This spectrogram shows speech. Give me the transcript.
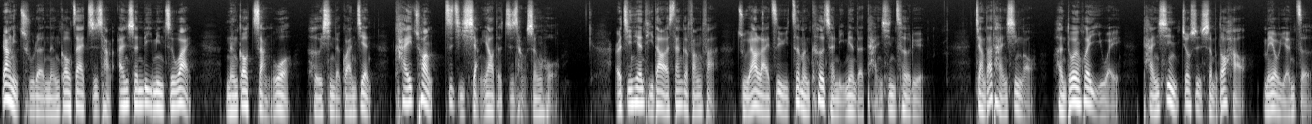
让你除了能够在职场安身立命之外，能够掌握核心的关键，开创自己想要的职场生活。而今天提到的三个方法，主要来自于这门课程里面的弹性策略。讲到弹性哦，很多人会以为弹性就是什么都好，没有原则。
